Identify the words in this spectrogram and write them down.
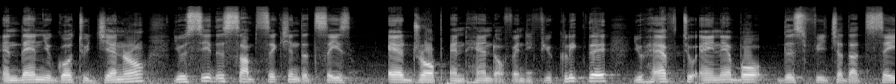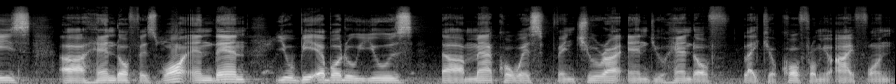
and then you go to general you see this subsection that says airdrop and handoff. And if you click there you have to enable this feature that says uh, handoff as well. And then you'll be able to use uh, mac os ventura and you hand off like your call from your iphone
